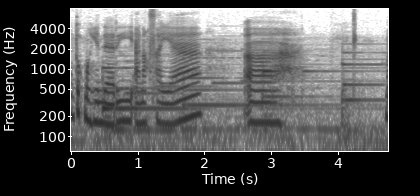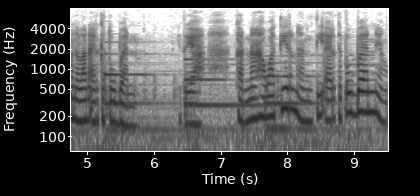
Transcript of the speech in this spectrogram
untuk menghindari anak saya uh, menelan air ketuban gitu ya. Karena khawatir nanti air ketuban yang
